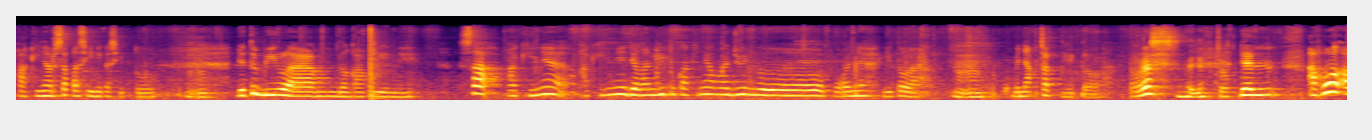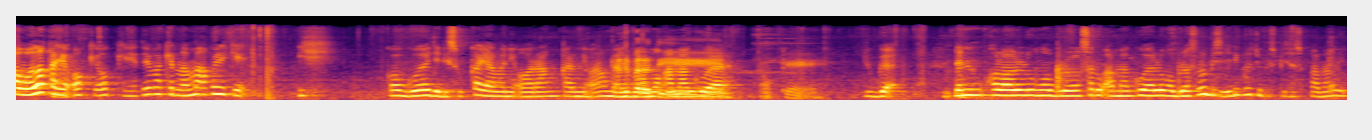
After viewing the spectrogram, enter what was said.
kakinya harusnya ke sini ke situ. Dia tuh bilang, bilang ke aku gini, sa kakinya kakinya jangan gitu kakinya majuin lo pokoknya gitulah. Mm-mm. banyak cat gitu. Terus Banyak cok. dan aku awalnya kayak oke oke. Tapi makin lama aku kayak ih kok gue jadi suka ya sama nih orang karena nih orang banyak berarti- ngomong sama gue Oke. juga. Dan kalau lu ngobrol seru sama gue lu ngobrol seru bisa jadi gue juga bisa suka sama lu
